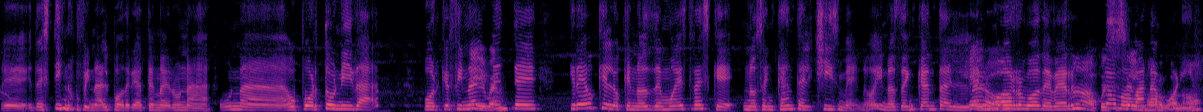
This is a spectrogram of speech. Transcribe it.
eh, destino final podría tener una, una oportunidad, porque finalmente creo que lo que nos demuestra es que nos encanta el chisme, ¿no? Y nos encanta el, morbo de ver pues cómo van a morir.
